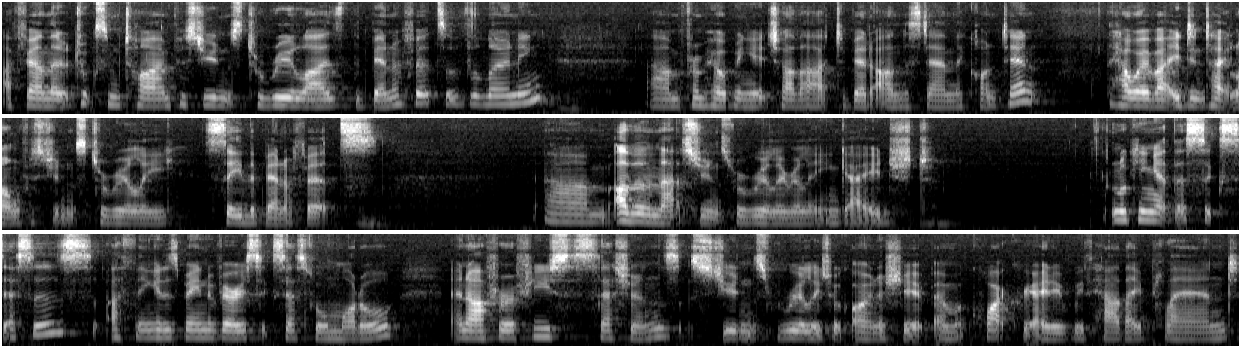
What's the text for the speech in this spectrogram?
I found that it took some time for students to realise the benefits of the learning um, from helping each other to better understand the content. However, it didn't take long for students to really see the benefits. Um, other than that, students were really, really engaged. Looking at the successes, I think it has been a very successful model. And after a few sessions, students really took ownership and were quite creative with how they planned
